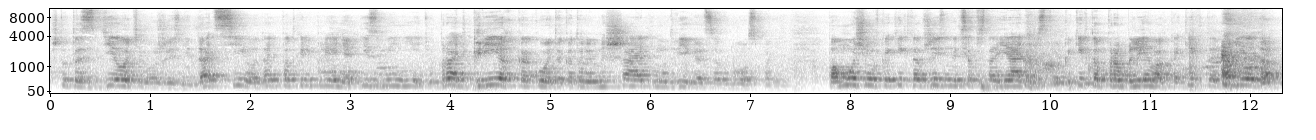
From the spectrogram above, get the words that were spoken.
что-то сделать в его жизни, дать силы, дать подкрепление, изменить, убрать грех какой-то, который мешает ему двигаться в Господе помочь ему в каких-то жизненных обстоятельствах, каких-то проблемах, каких-то бедах.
